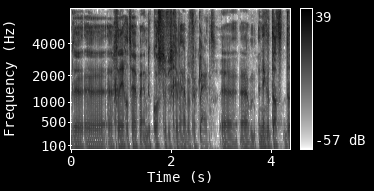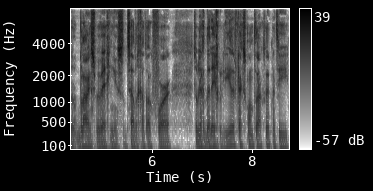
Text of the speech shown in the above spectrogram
de, eh, eh, geregeld hebben. en de kostenverschillen hebben verkleind. Eh, ehm, ik denk dat dat de belangrijkste beweging is. Hetzelfde geldt ook voor we zeggen, de reguliere flexcontracten. met die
